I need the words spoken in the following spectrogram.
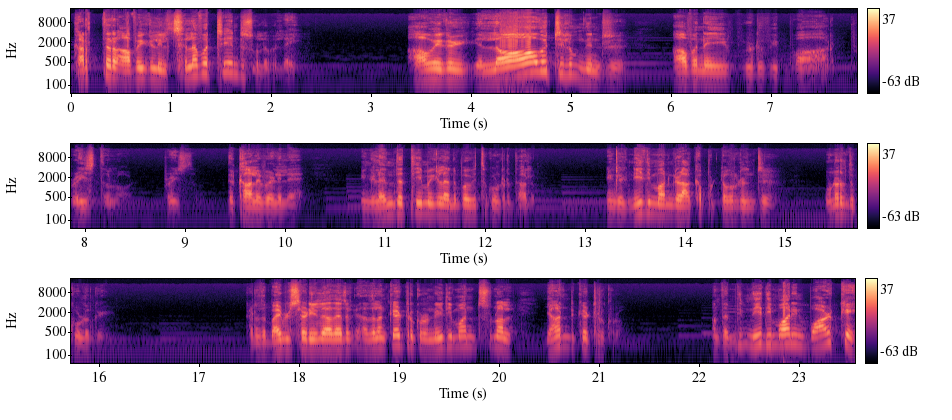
கர்த்தர் அவைகளில் சிலவற்றே என்று சொல்லவில்லை. அவைகள் எல்லாவற்றிலும் நின்று அவனை விடுவிப்பார். பிரைஸ் த லார்ட் பிரைஸ் இந்த காலை வேளையில் நீங்கள் எந்த தீமைகள் அனுபவித்துக் கொண்டிருந்தாலும் நீங்கள் நீதிமான்கள் ஆக்கப்பட்டவர்கள் என்று உணர்ந்து கொள்ளுங்கள். கடந்த பைபிள் ஸ்டடியில் அதெல்லாம் அதெல்லாம் கேட்டிருக்கிறோம். நீதிமான் சொன்னால் யாருன்னு கேட்டிருக்கிறோம். அந்த நீதிமானின் வாழ்க்கை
